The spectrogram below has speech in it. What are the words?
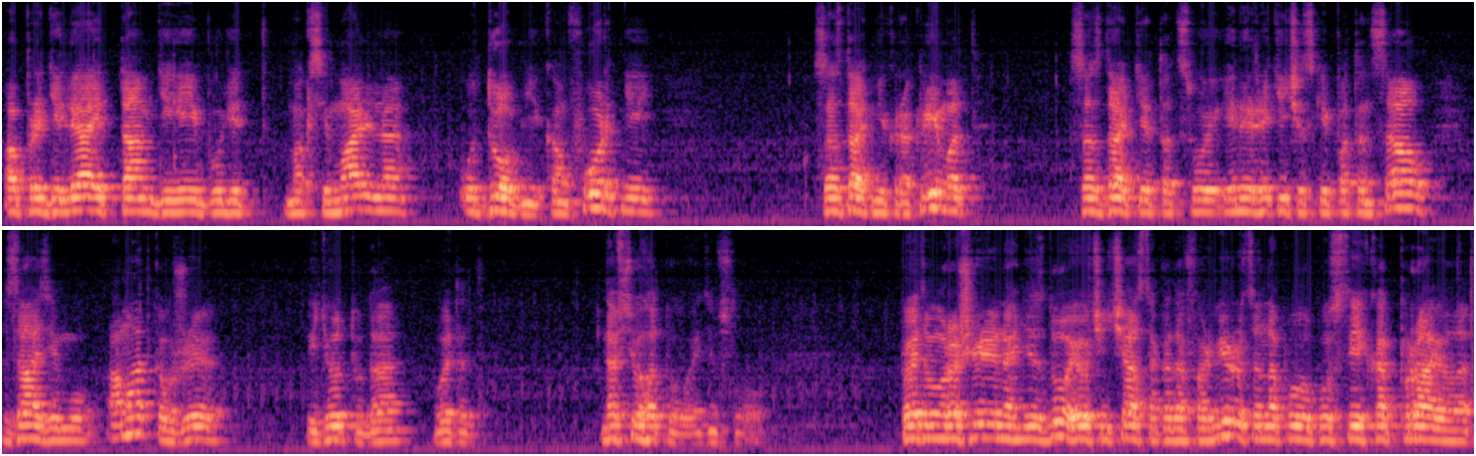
определяет там, где ей будет максимально удобней, комфортней, создать микроклимат, создать этот свой энергетический потенциал за зиму, а матка уже идет туда, в этот, на все готово, этим словом. Поэтому расширенное гнездо, и очень часто, когда формируется на полупустых, как правило,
